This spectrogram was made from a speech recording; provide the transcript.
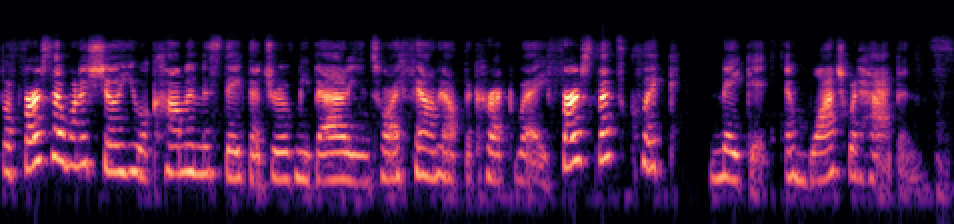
but first I want to show you a common mistake that drove me batty until I found out the correct way. First, let's click Make It and watch what happens.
